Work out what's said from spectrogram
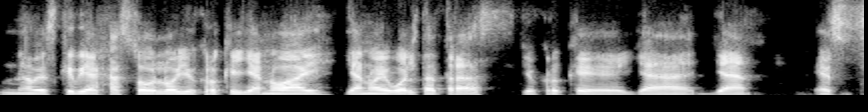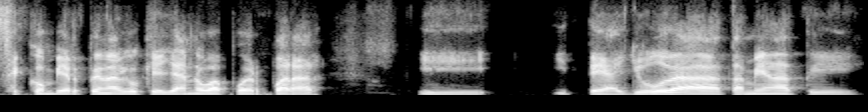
una vez que viajas solo, yo creo que ya no hay, ya no hay vuelta atrás. Yo creo que ya, ya se convierte en algo que ya no va a poder parar. Y, te ayuda también a ti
